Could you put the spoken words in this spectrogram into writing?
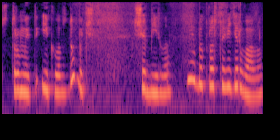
струмити ікла в здобич, що бігла, їх би просто відірвало.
